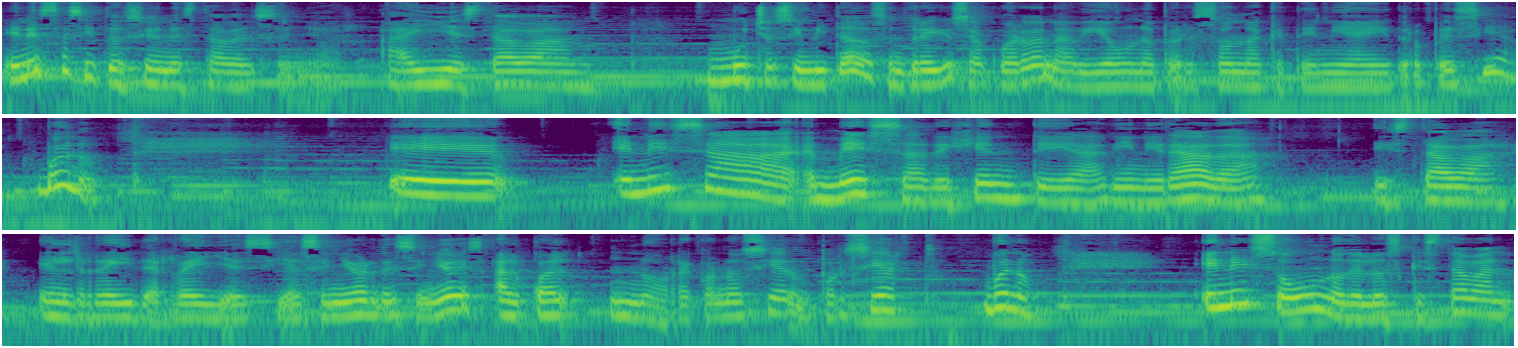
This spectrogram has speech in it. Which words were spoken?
en esta situación estaba el Señor. Ahí estaban muchos invitados, entre ellos, ¿se acuerdan? Había una persona que tenía hidropesía. Bueno, eh, en esa mesa de gente adinerada, estaba el rey de reyes y el señor de señores, al cual no reconocieron, por cierto. Bueno, en eso uno de los que estaban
